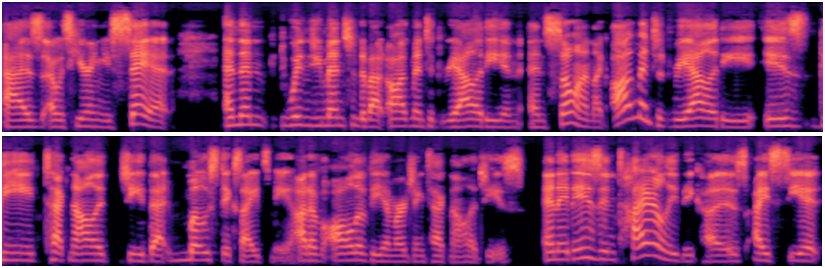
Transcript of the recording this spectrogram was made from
as i was hearing you say it and then when you mentioned about augmented reality and, and so on, like augmented reality is the technology that most excites me out of all of the emerging technologies. And it is entirely because I see it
